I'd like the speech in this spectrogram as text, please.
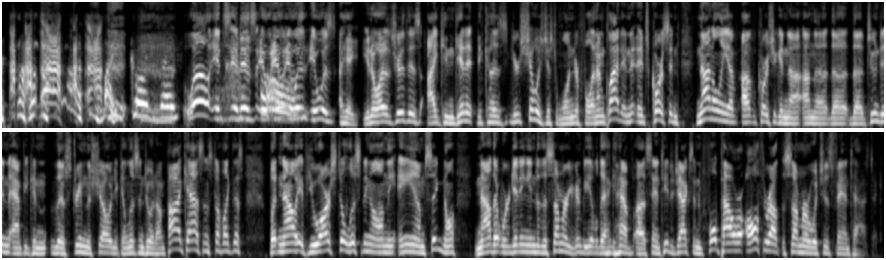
my goodness. Well, it's it is it, it, it, was it was. Hey, you know what the truth is? I can get it because your show is just wonderful, and I'm glad. And it's of course, and not only of, of course you can uh, on the, the the TuneIn app, you can the, stream the show and you can listen to it on podcasts and stuff like this. But now, if you are still listening on the AM signal, now that we're getting into the summer, you're going to be able to have uh, Santita Jackson in full power all throughout the summer, which is fantastic.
